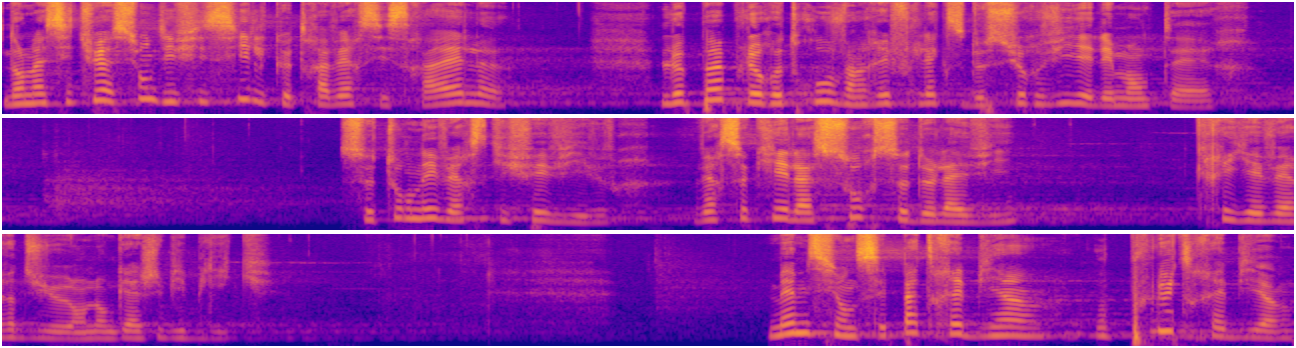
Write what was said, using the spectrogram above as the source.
Dans la situation difficile que traverse Israël, le peuple retrouve un réflexe de survie élémentaire. Se tourner vers ce qui fait vivre, vers ce qui est la source de la vie, crier vers Dieu en langage biblique. Même si on ne sait pas très bien ou plus très bien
